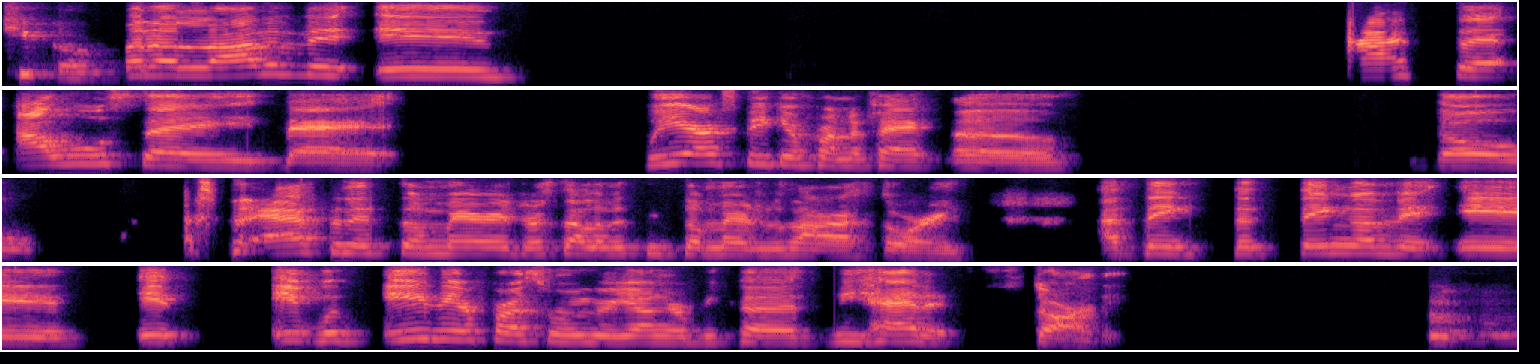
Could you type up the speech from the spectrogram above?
keep going. But a lot of it is I said I will say that we are speaking from the fact of though abstinence till marriage or celibacy till marriage was not our story. I think the thing of it is it it was easier for us when we were younger because we had it started. Mm-hmm.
